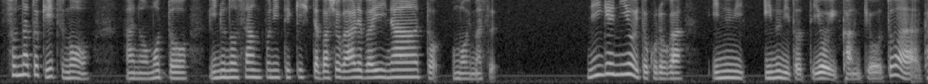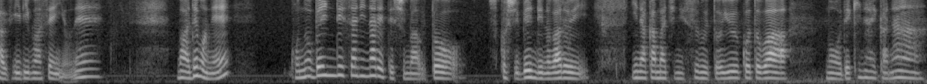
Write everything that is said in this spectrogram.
そんな時いつもあのもっと犬の散歩に適した場所があればいいなと思います。人間に良いところが犬に犬にとって良い環境とは限りませんよね。まあでもねこの便利さに慣れてしまうと少し便利の悪い田舎町に住むということはもうできないかな。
